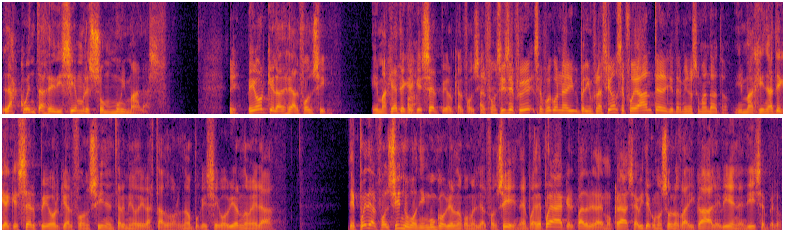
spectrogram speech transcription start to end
Las cuentas de diciembre son muy malas. Sí. Peor que las de Alfonsín. Imagínate que hay que ser peor que Alfonsín. ¿eh? Alfonsín se, fue, se fue con la hiperinflación, se fue antes de que terminó su mandato. Imagínate que hay que ser peor que Alfonsín en términos de gastador, ¿no? Porque ese gobierno era Después de Alfonsín no hubo ningún gobierno como el de Alfonsín. ¿eh? Pues después ah, que el padre de la democracia, viste cómo son los radicales, vienen, dicen, pero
